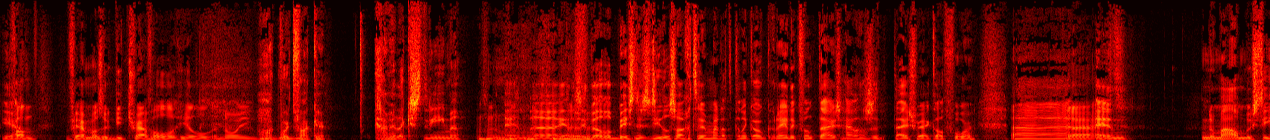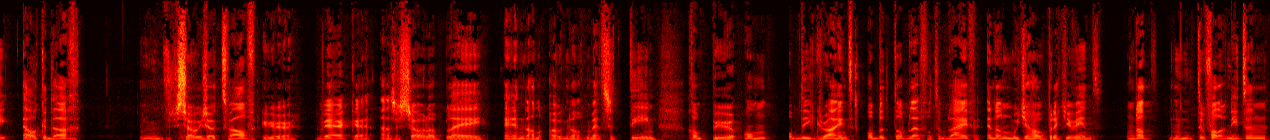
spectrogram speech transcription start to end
Ja. Van, voor hem was ook die travel heel annoying. Oh, ik word wakker. Ik ga weer lekker streamen. en eh, ja, er zit wel wat business deals achter, maar dat kan ik ook redelijk van thuis. Hij was het thuiswerk al voor. Eh, ja, en normaal moest hij elke dag sowieso 12 uur werken aan zijn solo play. En dan ook nog met zijn team. Gewoon puur om op die grind op de top level te blijven. En dan moet je hopen dat je wint. Omdat toevallig niet een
